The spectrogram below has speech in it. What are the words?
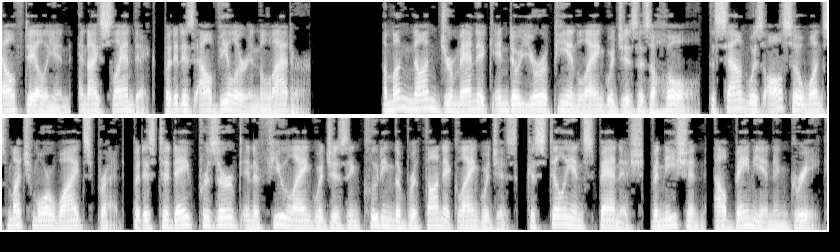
Elfdalian, and Icelandic, but it is alveolar in the latter. Among non-Germanic Indo-European languages as a whole, the sound was also once much more widespread, but is today preserved in a few languages including the Brythonic languages, Castilian Spanish, Venetian, Albanian and Greek.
